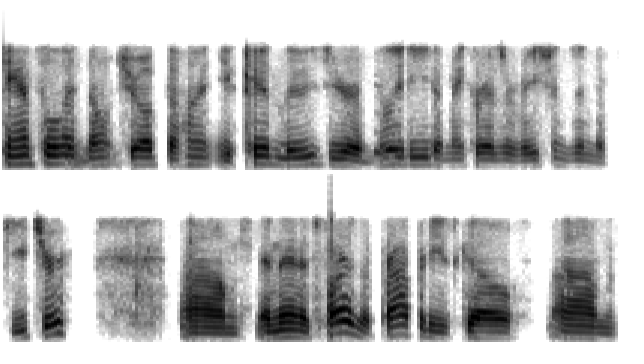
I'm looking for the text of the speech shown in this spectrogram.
cancel it, don't show up to hunt, you could lose your ability to make reservations in the future. Um, and then as far as the properties go, um,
